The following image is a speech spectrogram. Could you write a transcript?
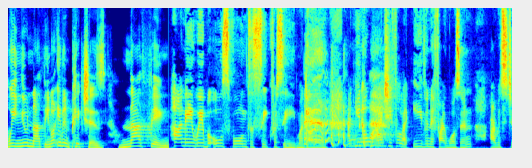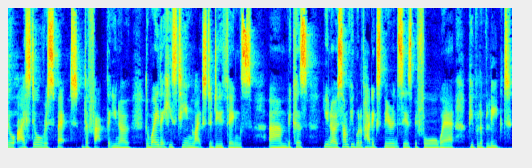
we knew nothing, not even pictures, nothing. Honey, we were all sworn to secrecy, my darling. and you know what? I actually feel like even if I wasn't, I would still, I still respect the fact that, you know, the way that his team likes to do things. Um, because, you know, some people have had experiences before where people have leaked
